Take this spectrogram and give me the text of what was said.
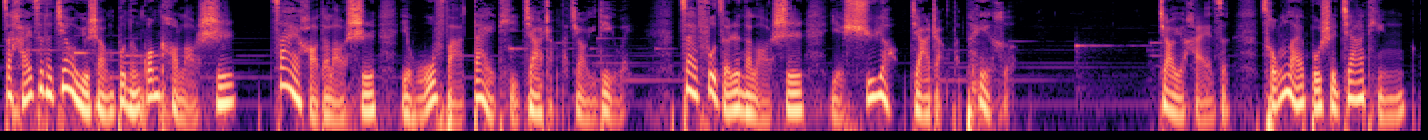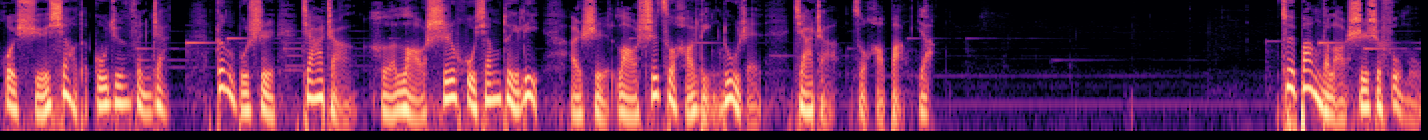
在孩子的教育上，不能光靠老师，再好的老师也无法代替家长的教育地位，再负责任的老师也需要家长的配合。教育孩子从来不是家庭或学校的孤军奋战。更不是家长和老师互相对立，而是老师做好领路人，家长做好榜样。最棒的老师是父母，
